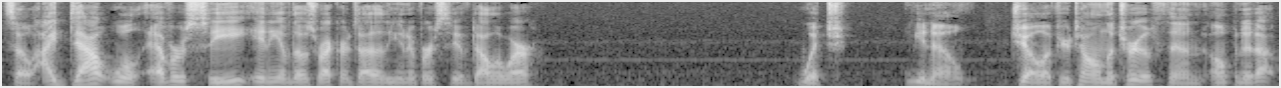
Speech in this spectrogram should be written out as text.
So I doubt we'll ever see any of those records out of the University of Delaware. Which, you know, Joe, if you're telling the truth, then open it up.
